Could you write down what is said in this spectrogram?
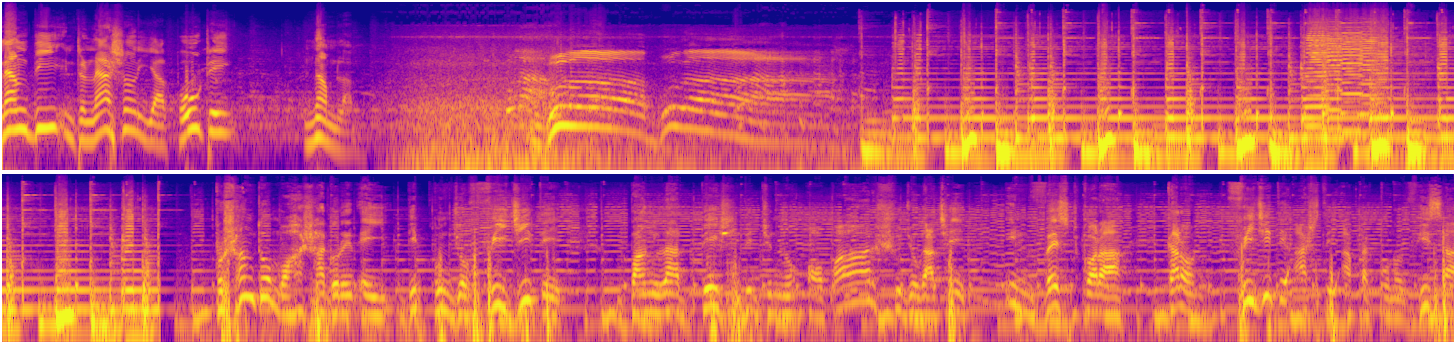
ন্যান্দি ইন্টারন্যাশনাল এয়ারপোর্টেই নামলাম। বুলা বুলা প্রশান্ত মহাসাগরের এই দ্বীপপুঞ্জ ফিজিতে বাংলাদেশিদের জন্য অপার সুযোগ আছে ইনভেস্ট করা। কারণ ফিজিতে আসতে আপনার কোনো ভিসা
